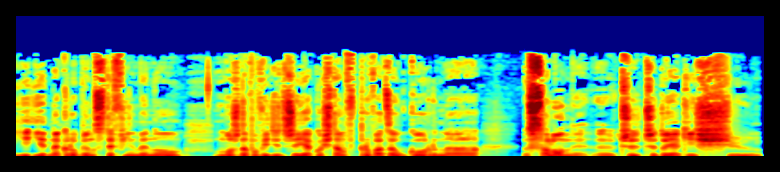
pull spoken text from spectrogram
jednak robiąc te filmy, no, można powiedzieć, że jakoś tam wprowadzał gor na salony, y, czy, czy do jakiejś y,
